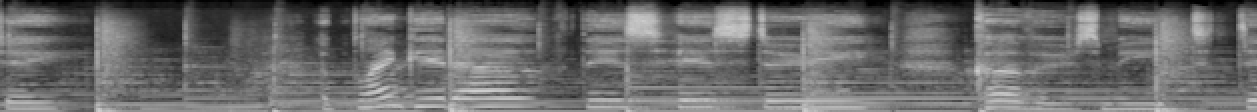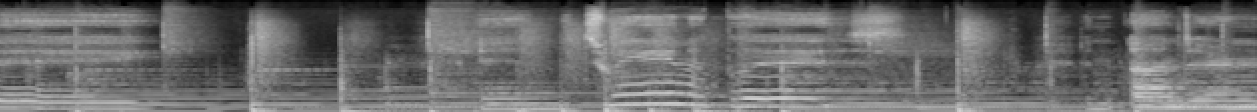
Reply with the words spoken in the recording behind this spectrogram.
shade, a blanket of this history covers me today. In between the bliss and underneath.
